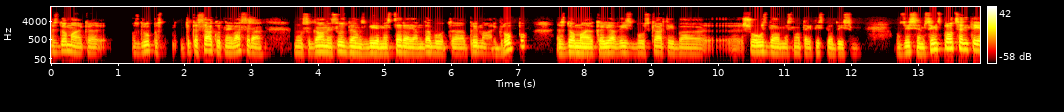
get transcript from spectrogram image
es domāju, ka uz grupas, kā sākotnēji vasarā mūsu galvenais uzdevums bija, mēs cerējām dabūt primāri grupu. Es domāju, ka ja viss būs kārtībā, šo uzdevumu mēs noteikti izpildīsim uz visiem 100%.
